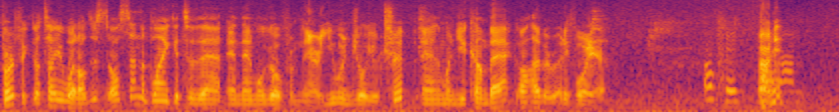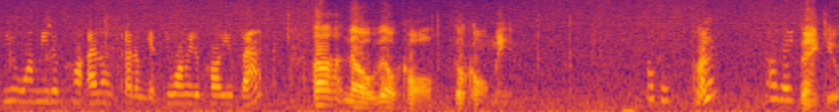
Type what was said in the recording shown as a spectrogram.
Perfect. I'll tell you what. I'll just I'll send the blanket to that, and then we'll go from there. You enjoy your trip, and when you come back, I'll have it ready for you. Okay. All right. Um, do you want me to call? I don't. I don't get. Do you want me to call you back? Uh, no, they'll call. They'll call me. Okay. All right. All right. Thank you.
